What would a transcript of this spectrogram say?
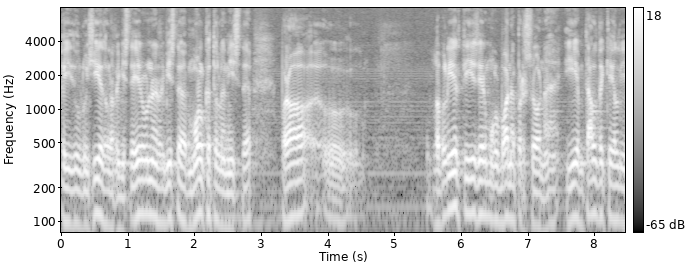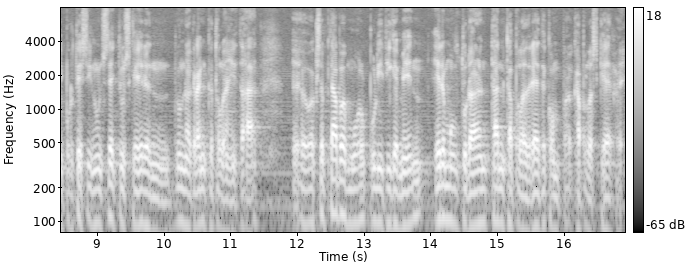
la ideologia de la revista. Era una revista molt catalanista, però uh, la Valia Artís era molt bona persona i amb tal de que li portessin uns textos que eren d'una gran catalanitat, eh, ho acceptava molt políticament, era molt tolerant tant cap a la dreta com cap a l'esquerra.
